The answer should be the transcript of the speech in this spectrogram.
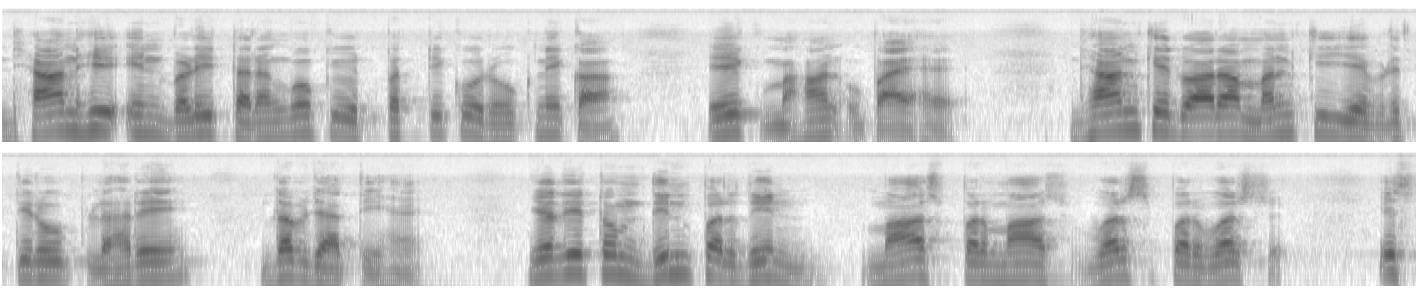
ध्यान ही इन बड़ी तरंगों की उत्पत्ति को रोकने का एक महान उपाय है। ध्यान के द्वारा मन की ये वृत्ति रूप लहरें दब जाती हैं। यदि तुम दिन पर दिन, मास पर मास, वर्ष पर वर्ष इस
